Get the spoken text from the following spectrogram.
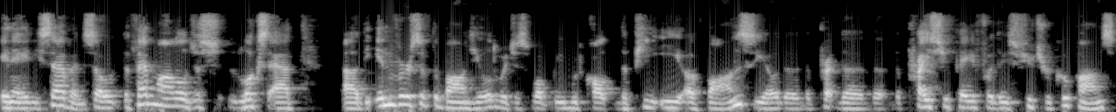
in 87. So the Fed model just looks at uh, the inverse of the bond yield, which is what we would call the PE of bonds, you know, the, the, the, the, price you pay for these future coupons.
